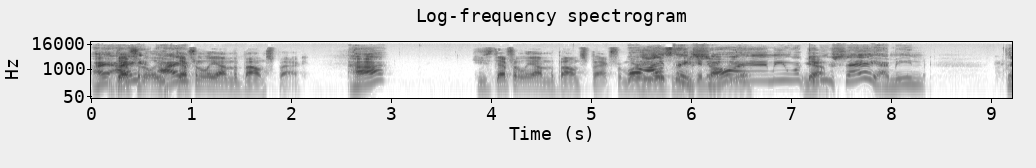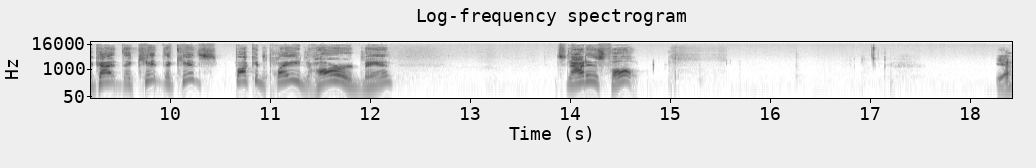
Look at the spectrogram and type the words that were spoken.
I- I- definitely, I- definitely on the bounce back. Huh? He's definitely on the bounce back from where Well, he I was in the think beginning so. of the year. I, I mean, what Yeah. can you say? I mean, the guy, the kid, the kid's fucking played hard, man. It's not his fault. yeah.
